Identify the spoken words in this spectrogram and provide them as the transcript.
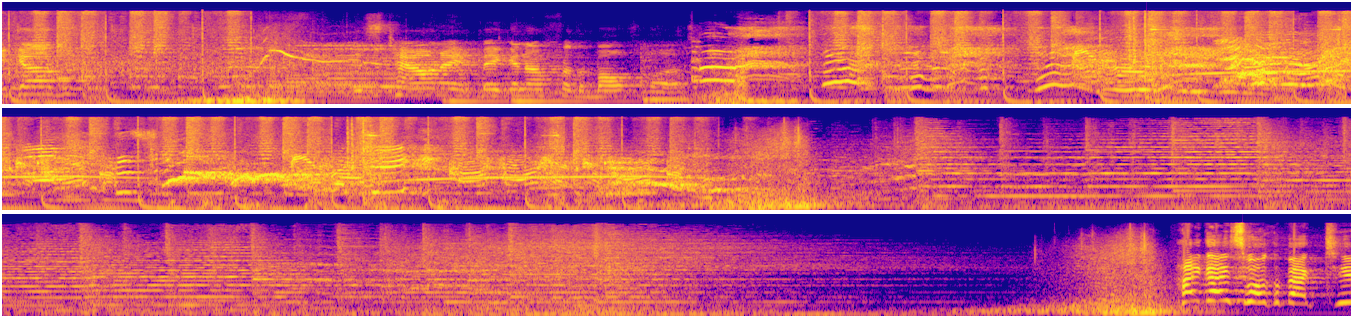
Jacob, this town ain't big enough for the both of us. Hi guys, welcome back to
